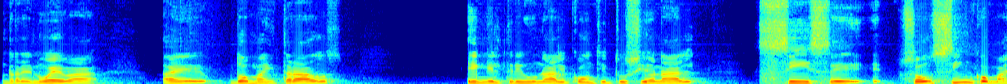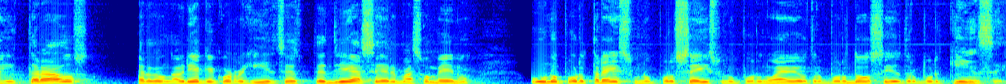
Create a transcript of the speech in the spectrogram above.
renueva eh, dos magistrados. En el Tribunal Constitucional si se, son cinco magistrados, perdón, habría que corregirse, tendría que ser más o menos uno por tres, uno por seis, uno por nueve, otro por doce y otro por quince,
